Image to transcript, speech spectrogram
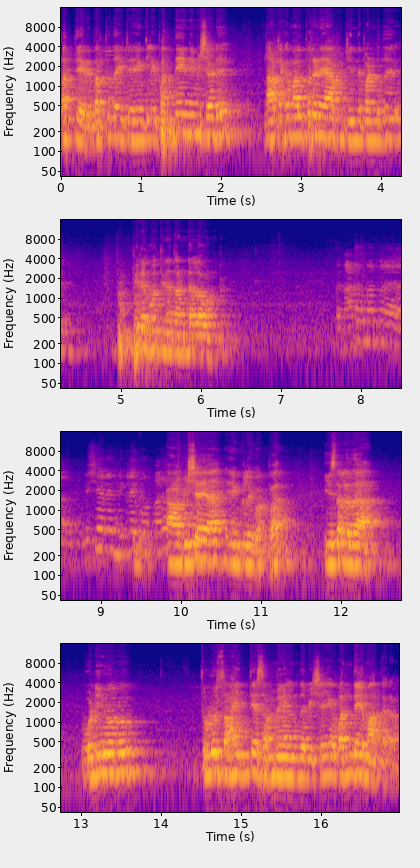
ಬತ್ತೇರಿ ಬತ್ತದ ಇಟ್ಟು ಎಂಗ್ಲಿಗೆ ಹದಿನೈದು ನಿಮಿಷಡ್ ನಾಟಕ ಮಲ್ಪರಣೆ ಆಪುಜಿ ಇಂದ ಪಂಡದು ಪಿರಬೋತಿನ ತಂಡಲ ಉಂಟು. ಆ ವಿಷಯ ಎಂಗ್ಲಿಗೆ ಗೊಪ್ಪ ಈ ಸಲದ ಒಡಿಯೂರು ತುಳು ಸಾಹಿತ್ಯ ಸಮ್ಮೇಳನದ ವಿಷಯ ಒಂದೇ ಮಾತರಂ.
